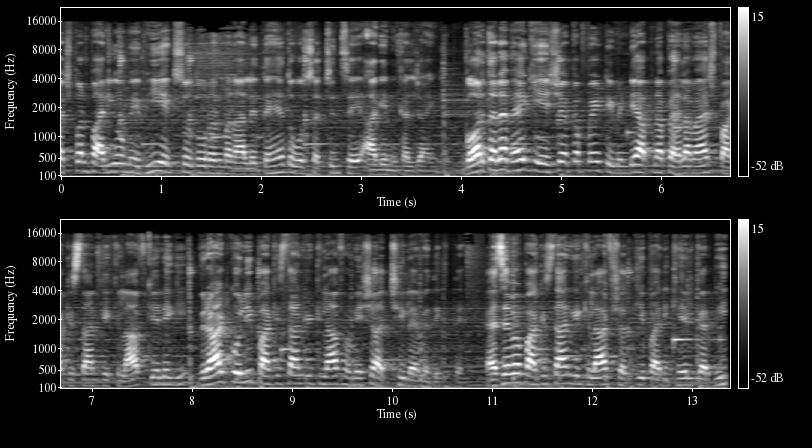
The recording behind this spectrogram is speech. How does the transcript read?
55 पारियों में भी 102 रन बना लेते हैं तो वो सचिन से आगे निकल जाएँगे। गौरतलब है की एशिया कप में टीम इंडिया अपना पहला मैच पाकिस्तान के खिलाफ खेलेगी। विराट कोहली पाकिस्तान के खिलाफ हमेशा अच्छी लय में दिखते हैं। ऐसे में पाकिस्तान के खिलाफ शत की पारी खेल कर भी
